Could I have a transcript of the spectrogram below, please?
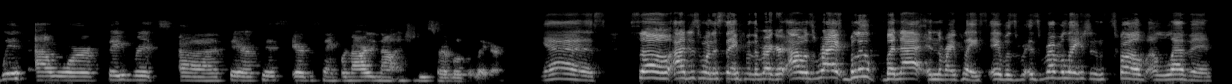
with our favorite uh, therapist, Erica St. Bernard, and I'll introduce her a little bit later. Yes. So I just want to say for the record, I was right, bloop, but not in the right place. It was it's Revelation 12, 11.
